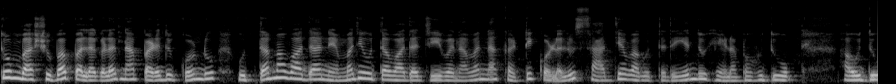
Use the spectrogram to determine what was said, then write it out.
ತುಂಬ ಶುಭ ಫಲಗಳನ್ನು ಪಡೆದುಕೊಂಡು ಉತ್ತಮವಾದ ನೆಮ್ಮದಿಯುತವಾದ ಜೀವನವನ್ನು ಕಟ್ಟಿಕೊಳ್ಳಲು ಸಾಧ್ಯವಾಗುತ್ತದೆ ಎಂದು ಹೇಳಬಹುದು. ಹೌದು,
